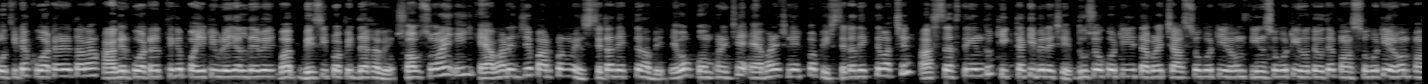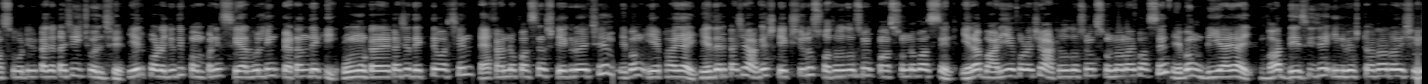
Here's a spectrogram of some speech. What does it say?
প্রতিটা কোয়ার্টারে তারা আগের কোয়ার্টার থেকে পজিটিভ রেজাল্ট দেবে বা বেশি প্রফিট দেখাবে। সবসময় এই অ্যাভারেজ যে পারফরমেন্স সেটা দেখতে হবে। এবং কোম্পানির যে অ্যাভারেজ নেট প্রফিট সেটা দেখতে পাচ্ছেন, আস্তে আস্তে কিন্তু ঠিকঠাকই বেড়েছে। দুশো কোটি, তারপরে চারশো কোটি, এরকম তিনশো কোটি হতে হতে পাঁচশো কোটি, এরকম পাঁচশো কোটির কাছাকাছিই চলছে। এরপরে যদি কোম্পানির শেয়ার হোল্ডিং প্যাটার্ন দেখি প্রোমোটারের কাছে দেখতে পাচ্ছেন, একান্ন পার্সেন্ট স্টেক রয়েছে। এবং এফআইআই। এদের কাছে আগে স্টেক ছিল সতেরো দশমিক পাঁচ শূন্য পার্সেন্ট এরা বাড়িয়ে করেছে আঠারো দশমিক শূন্য নয় পার্সেন্ট এবং ডিআইআই বা দেশি যে ইনভেস্টররা রয়েছে,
